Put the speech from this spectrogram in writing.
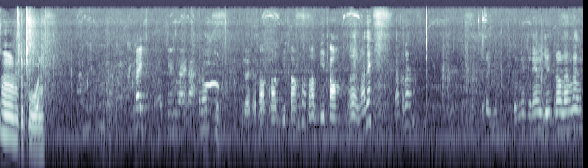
Ừ, cái buồn. tụi mình sẽ đeo dưới trâu lên lên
